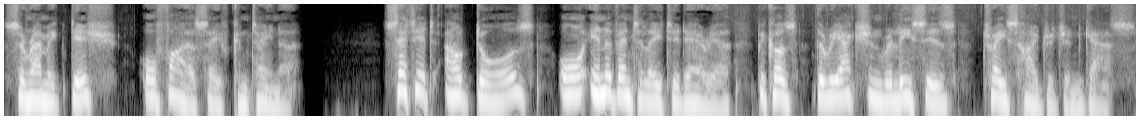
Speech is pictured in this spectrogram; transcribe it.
ceramic dish or fire-safe container. Set it outdoors or in a ventilated area because the reaction releases trace hydrogen gas.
